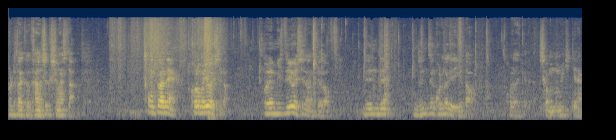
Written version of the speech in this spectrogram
プレタ完食しました。本当はねこれも用意してた。これ水用意してたんですけど全然全然これだけでいけたわ。これだけで。しかも飲みきってない。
